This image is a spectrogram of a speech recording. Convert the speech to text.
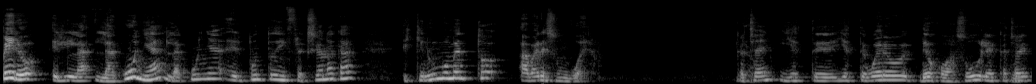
pero la, la cuña, la cuña, el punto de inflexión acá es que en un momento aparece un güero. ¿Cachai? Y este, y este güero de ojos azules, ¿cachai?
